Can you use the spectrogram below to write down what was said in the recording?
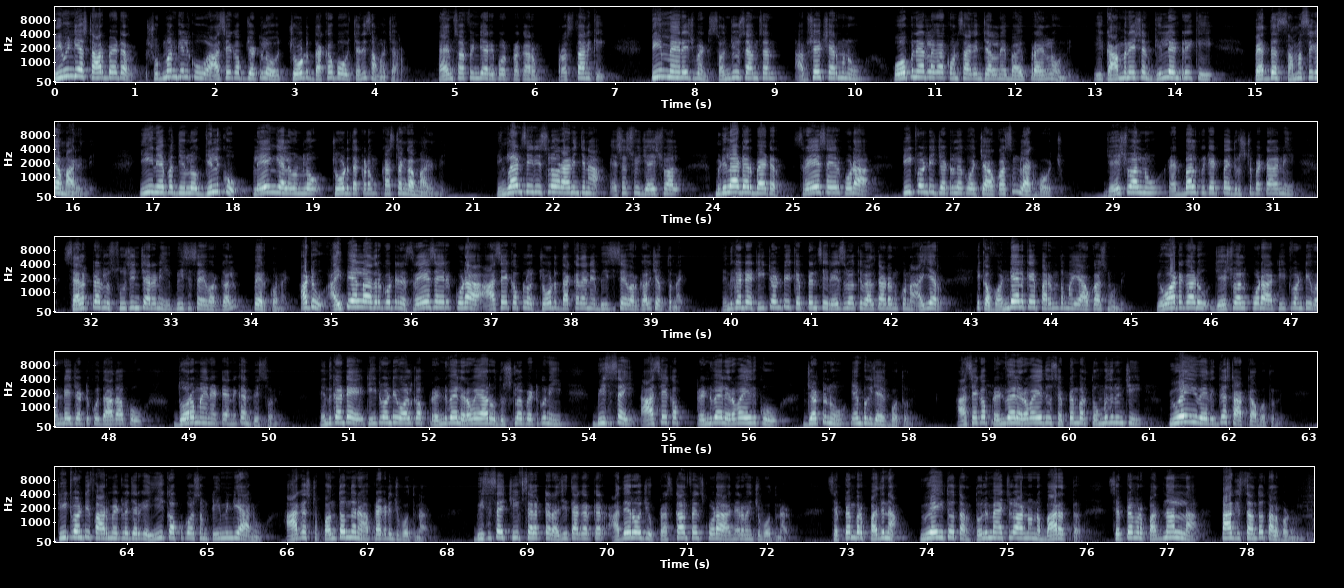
Team India star batter Shubman గిల్కు Asia cup జట్టులో చోటు దక్కపోవచ్చని సమాచారం. టైమ్స్ ఆఫ్ ఇండియా రిపోర్ట్ ప్రకారం ప్రస్తుతానికి టీమ్ మేనేజ్మెంట్ సంజు శాంసన్ అభిషేక్ శర్మను ఓపెనర్లుగా కొనసాగించాలనే అభిప్రాయంలో ఉంది. ఈ కాంబినేషన్ గిల్ ఎంట్రీకి పెద్ద సమస్యగా మారింది. ఈ నేపథ్యంలో గిల్కు ప్లేయింగ్ ఎలెవెన్లో చోటు దక్కడం కష్టంగా మారింది. ఇంగ్లాండ్ సిరీస్లో రాణించిన Yashasvi Jaiswal middle order batter Shreyas Iyer కూడా టీ ట్వంటీ జట్టులోకి వచ్చే అవకాశం లేకపోవచ్చు. జైస్వాల్ను రెడ్ బాల్ క్రికెట్పై దృష్టి పెట్టాలని సెలెక్టర్లు సూచించారని బీసీసీఐ వర్గాలు పేర్కొన్నాయి. అటు ఐపీఎల్లో అదరగొట్టిన శ్రేయస్ అయ్యర్ కూడా ఆసియా కప్లో చోటు దక్కదనే బీసీసీఐ వర్గాలు చెప్తున్నాయి ఎందుకంటే టీ ట్వంటీ కెప్టెన్సీ రేసులోకి వెళ్తాడనుకున్న అయ్యర్ ఇక వన్డేలకే పరిమితం అయ్యే అవకాశం ఉంది. యువాటగాడు జైస్వాల్ కూడా టీ ట్వంటీ వన్డే జట్టుకు దాదాపు దూరమైనట్టే అని కనిపిస్తుంది. ఎందుకంటే టీ ట్వంటీ వరల్డ్ కప్ రెండు వేల ఇరవై ఆరు దృష్టిలో పెట్టుకుని బీసీసీఐ ఆసియా కప్ రెండు వేల ఇరవై ఐదుకు జట్టును ఎంపిక చేయబోతుంది ఆసియా కప్ రెండు వేల ఇరవై ఐదు సెప్టెంబర్ తొమ్మిది నుంచి యుఏఈ వేదికగా స్టార్ట్ కాబోతుంది. టీ ట్వంటీ ఫార్మేట్లో జరిగే ఈ కప్ కోసం టీమిండియాను ఆగస్టు పంతొమ్మిదిన ప్రకటించబోతున్నారు. BCCI chief selector Ajit Agarkar అదే రోజు ప్రెస్ కాన్ఫరెన్స్ కూడా నిర్వహించబోతున్నాడు. సెప్టెంబర్ పదిన యుఏఈతో తన తొలి మ్యాచ్లో ఆడనున్న భారత్ సెప్టెంబర్ పద్నాలుగున పాకిస్తాన్తో తలపడుంది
